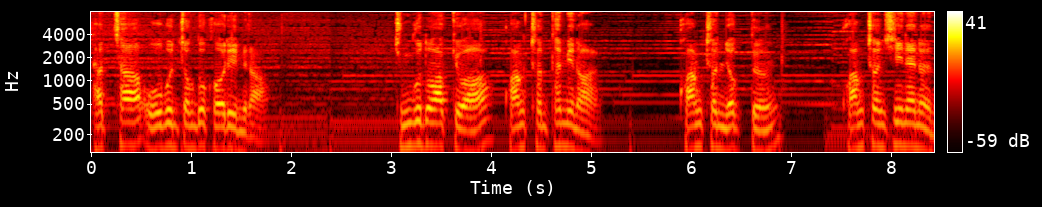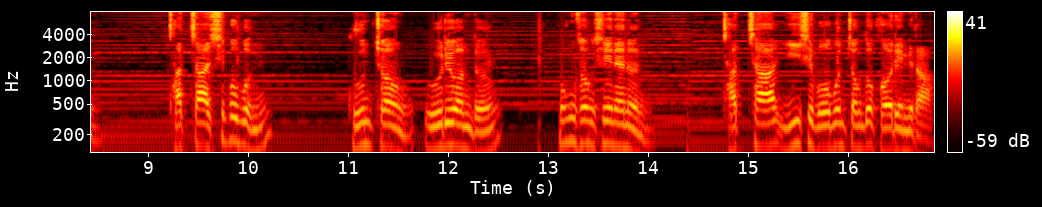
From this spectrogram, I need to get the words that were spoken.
자차 5분 정도 거리입니다. 중고등학교와 광천터미널, 광천역 등 광천 시내는 자차 15분, 군청, 의료원 등 홍성 시내는 자차 25분 정도 거리입니다.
